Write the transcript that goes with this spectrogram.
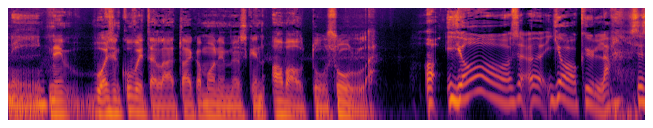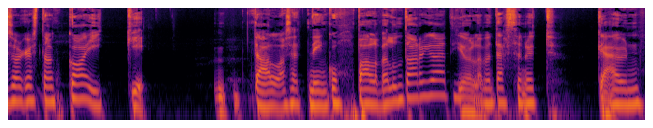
niin. niin voisin kuvitella, että aika moni myöskin avautuu sulle. Oh, joo, se, joo, kyllä. Siis oikeastaan kaikki tällaiset niin kuin palveluntarjoajat, joilla mä tässä nyt käyn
